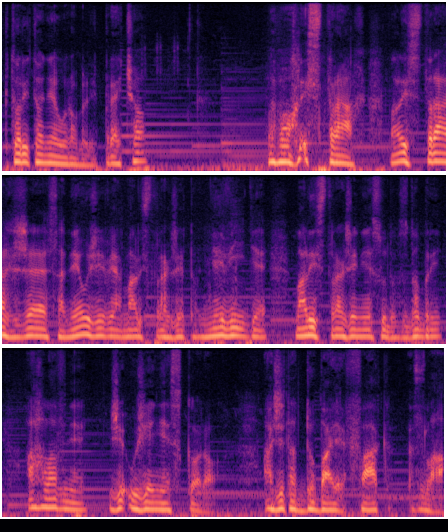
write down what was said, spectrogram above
ktorí to neurobili. Prečo? lebo mali strach. Mali strach, že sa neuživia, mali strach, že to nevíde, mali strach, že nie sú dosť dobrí a hlavne, že už je neskoro a že tá doba je fakt zlá.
